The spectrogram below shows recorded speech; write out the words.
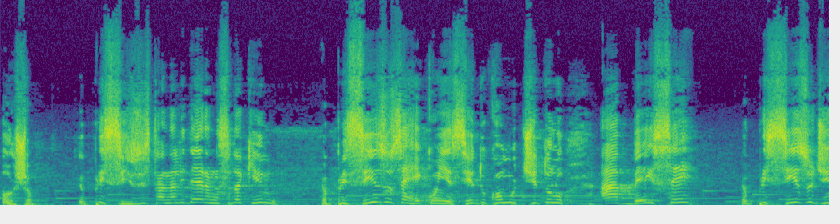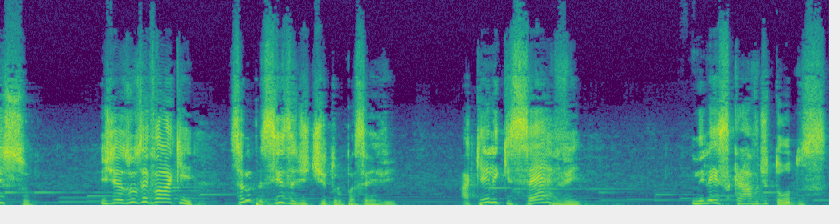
Poxa, eu preciso estar na liderança daquilo. Eu preciso ser reconhecido como título A, B e C. Eu preciso disso. E Jesus vai falar aqui: você não precisa de título para servir. Aquele que serve, ele é escravo de todos.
